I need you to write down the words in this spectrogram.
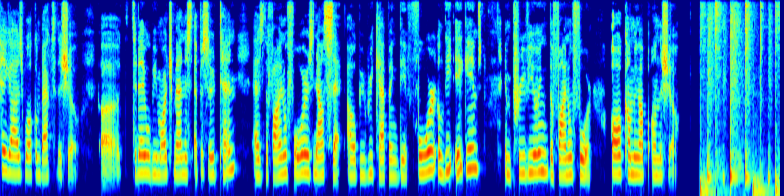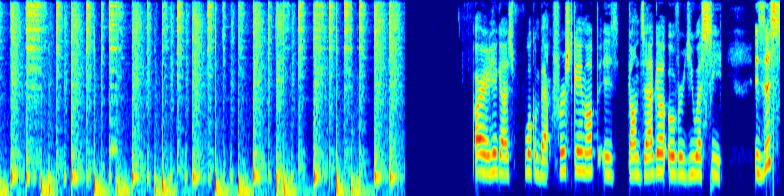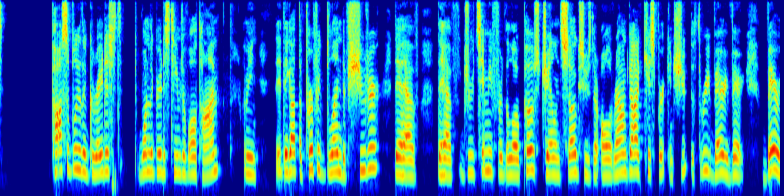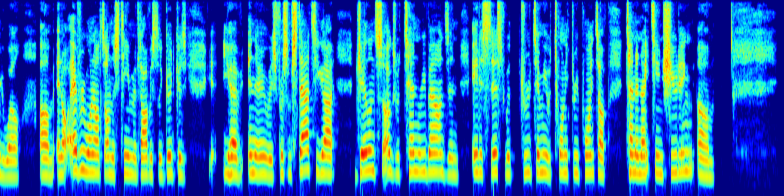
Hey guys, welcome back to the show. Uh, today will be March Madness episode 10 as the final four is now set. I'll be recapping the four Elite Eight games and previewing the final four, all coming up on the show. Alright, hey guys, welcome back. First game up is Gonzaga over USC. Is this possibly the greatest, one of the greatest teams of all time? I mean, they, they got the perfect blend of shooter. They have they have Drew Timme for the low post, Jalen Suggs, who's their all around guy. Kispert can shoot the three very, very, very well. Um, and everyone else on this team is obviously good because you have, and anyways, for some stats, you got Jalen Suggs with 10 rebounds and 8 assists, with Drew Timme with 23 points off 10 and 19 shooting. Um,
